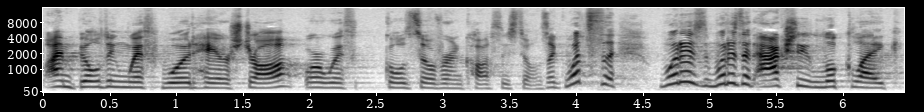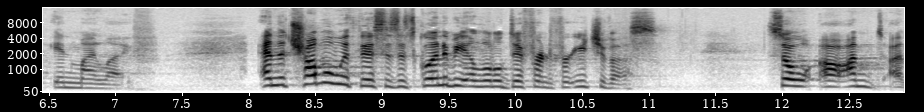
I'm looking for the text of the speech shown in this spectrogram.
I'm building with wood, hay, or straw, or with gold, silver, and costly stones? Like, what's the, what, is, what does it actually look like in my life? And the trouble with this is it's going to be a little different for each of us. So, uh, I'm, uh,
